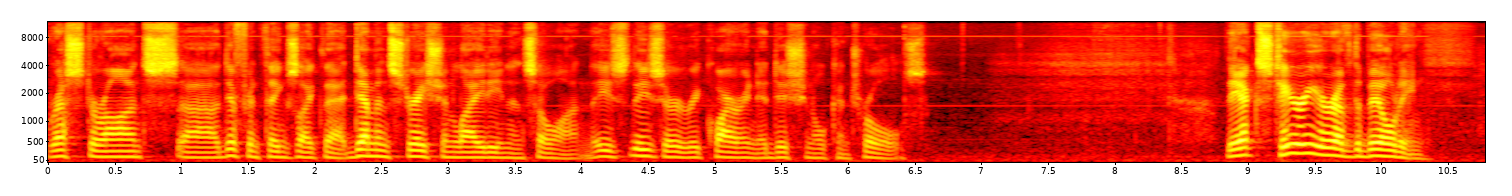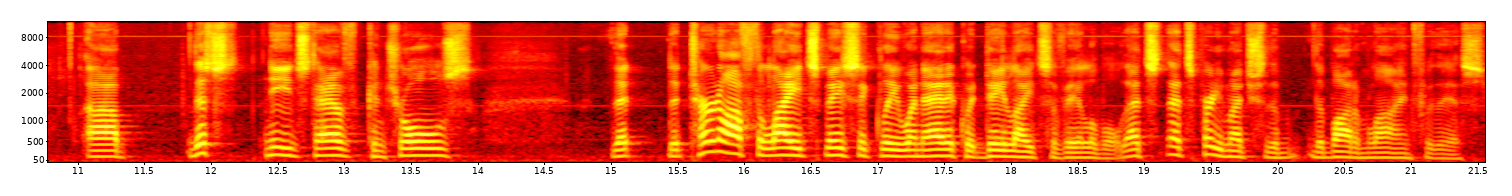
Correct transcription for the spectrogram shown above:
restaurants, uh, different things like that, demonstration lighting and so on. These, these are requiring additional controls. The exterior of the building. Uh, this needs to have controls that, that turn off the lights basically when adequate daylight's available. That's, that's pretty much the, the bottom line for this.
